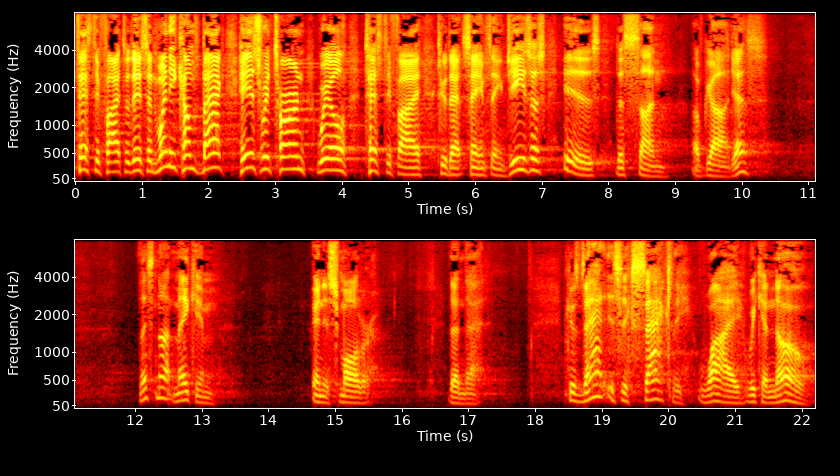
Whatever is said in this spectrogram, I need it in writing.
testifies to this. And when he comes back, his return will testify to that same thing. Jesus is the Son of God. Yes? Let's not make him any smaller than that. Because that is exactly why we can know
